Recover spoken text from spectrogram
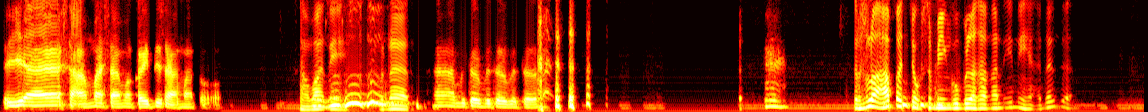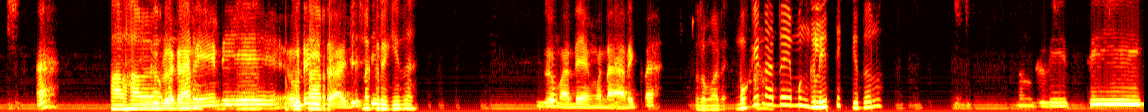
iya sama sama kok itu sama kok Sama nih, bener. ah betul betul betul Terus lo apa Cok seminggu belakangan ini? Ada nggak? Hah? Hal-hal yang menarik ini udah itu aja sih negeri kita. Belum ada yang menarik lah Belum ada. Mungkin ada yang menggelitik gitu loh. menggelitik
